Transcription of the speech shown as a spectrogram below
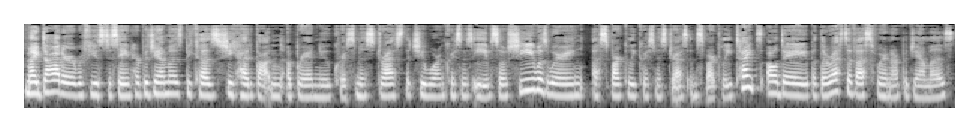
my daughter refused to stay in her pajamas because she had gotten a brand new Christmas dress that she wore on Christmas Eve. So she was wearing a sparkly Christmas dress and sparkly tights all day, but the rest of us were in our pajamas.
